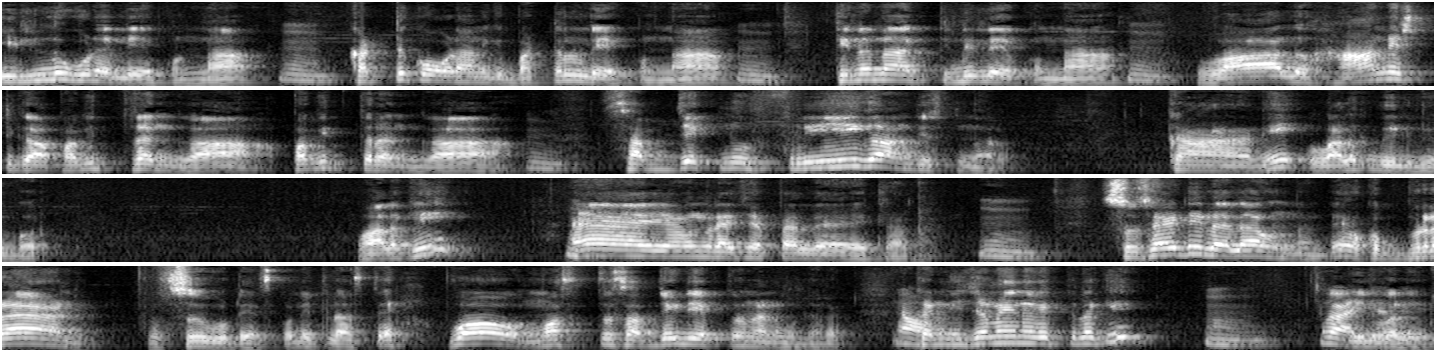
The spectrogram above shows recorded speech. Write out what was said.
ఇల్లు కూడా లేకున్నా కట్టుకోవడానికి బట్టలు లేకున్నా తినడానికి తిండి లేకున్నా వాళ్ళు హానెస్ట్గా పవిత్రంగా పవిత్రంగా. సబ్జెక్ట్ను ఫ్రీగా అందిస్తున్నారు. కానీ వాళ్ళకి విలువ ఇవ్వరు. వాళ్ళకి "ఏ, ఏముందిరా చెప్పాలే ఇట్లా సొసైటీలో ఎలా ఉందంటే ఒక బ్రాండ్ సూట్ వేసుకొని ఇట్లా వస్తే వా మస్తు సబ్జెక్ట్ చెప్తున్నాను అనుకుంటారు. కానీ నిజమైన వ్యక్తులకి. విలువలేదు.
